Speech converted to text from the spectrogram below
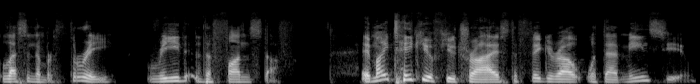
lesson number three, read the fun stuff. It might take you a few tries to figure out what that means to you.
